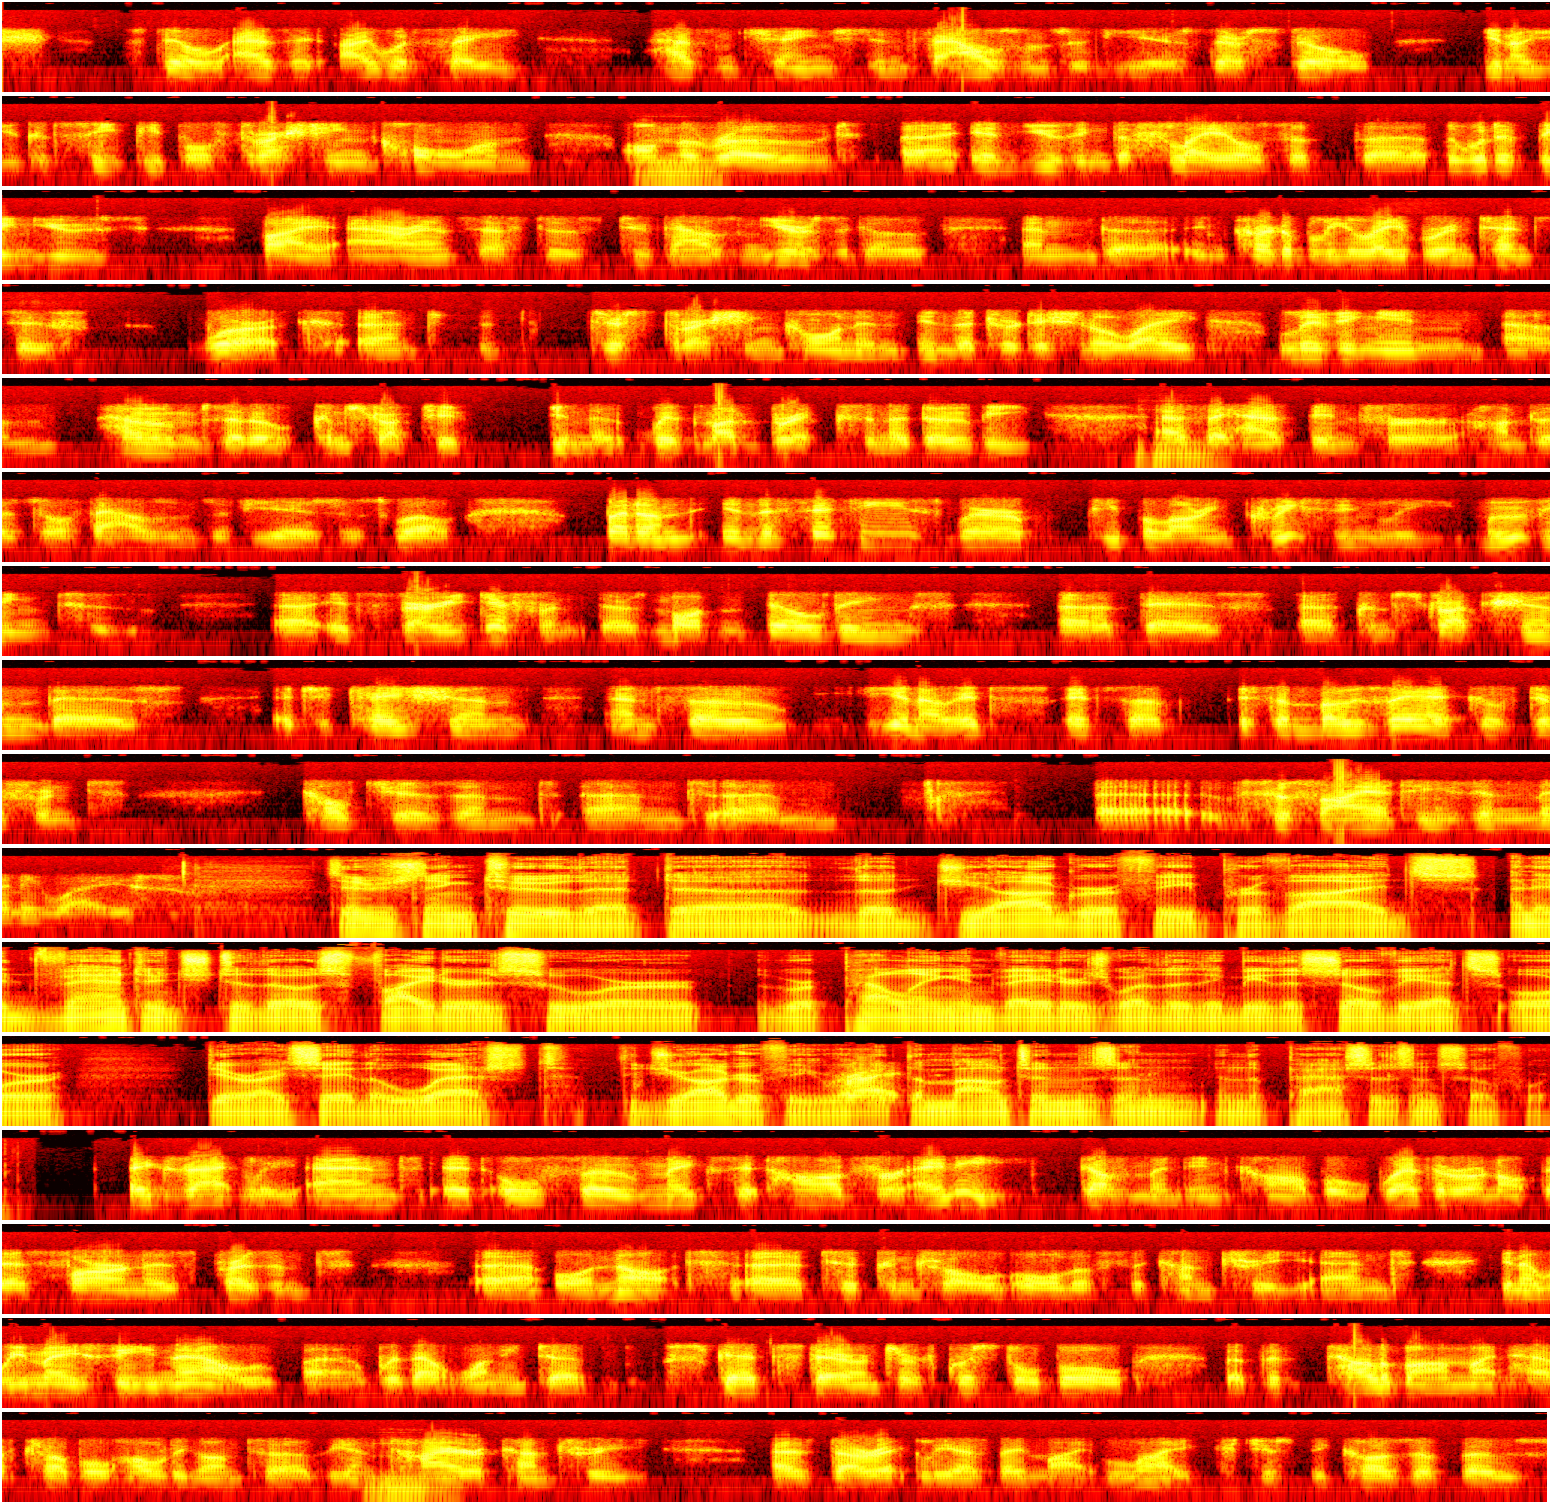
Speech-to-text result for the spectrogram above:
still as it, I would say, hasn't changed in thousands of years. There's still you know, you could see people threshing corn on mm. the road uh, and using the flails that, uh, that would have been used by our ancestors 2,000 years ago, and uh, incredibly labor-intensive work. And just threshing corn in, in the traditional way, living in um, homes that are constructed you know, with mud bricks and adobe, as they have been for hundreds or thousands of years as well. But um, in the cities where people are increasingly moving to, uh, it's very different. There's modern buildings, uh, there's uh, construction, there's education, and so you know, it's it's a it's a mosaic of different cultures and and um, uh, societies in many ways. It's interesting, too, that uh, the geography provides an advantage to those fighters who are repelling invaders, whether they be the Soviets or, dare I say, the West. The geography, right? Right. The mountains and, and the passes and so forth. Exactly, and it also makes it hard for any government in Kabul, whether or not there's foreigners present uh, or not, uh, to control all of the country. And you know, we may see now, uh, without wanting to scare, stare into a crystal ball, that the Taliban might have trouble holding on to the entire country as directly as they might like, just because of those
